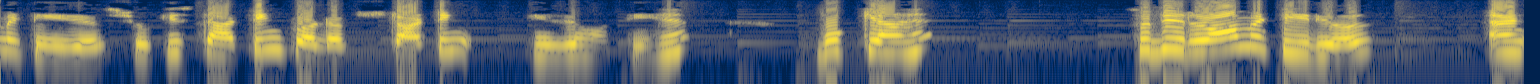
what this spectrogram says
मटेरियल्स जो कि स्टार्टिंग प्रोडक्ट स्टार्टिंग चीज़ें होती हैं, वो क्या है? So the raw materials and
